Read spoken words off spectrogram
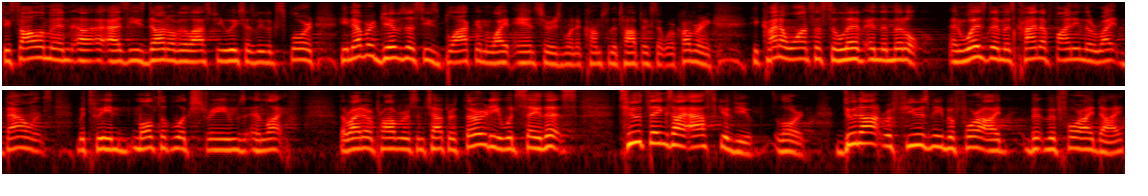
See, Solomon, uh, as he's done over the last few weeks, as we've explored, he never gives us these black and white answers when it comes to the topics that we're covering. He kind of wants us to live in the middle. And wisdom is kind of finding the right balance between multiple extremes in life. The writer of Proverbs in chapter 30 would say this Two things I ask of you, Lord. Do not refuse me before I, before I die.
